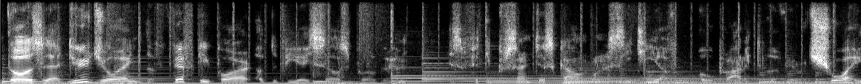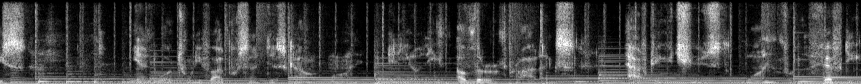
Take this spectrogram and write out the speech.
Those that do join the 50 part of the BH sales program is a 50% discount on a CTFO product of your choice and or 25% discount on any of the other products after you choose the one from the 50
